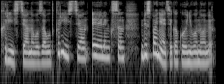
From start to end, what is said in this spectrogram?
«Кристиан его зовут, Кристиан Эллингсон. Без понятия, какой у него номер».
